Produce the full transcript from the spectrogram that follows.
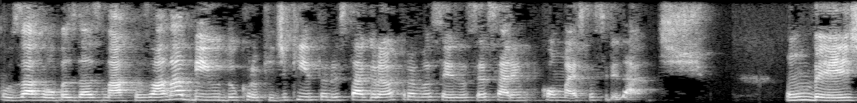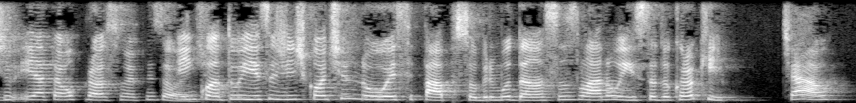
os arrobas das marcas lá na bio do Croqui de Quinta no Instagram para vocês acessarem com mais facilidade. Um beijo e até o próximo episódio. Enquanto isso, a gente continua esse papo sobre mudanças lá no Insta do Croqui. Tchau!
